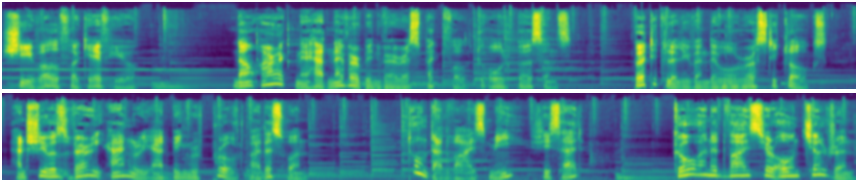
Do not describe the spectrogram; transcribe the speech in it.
she will forgive you. Now, Arachne had never been very respectful to old persons, particularly when they wore rusty cloaks, and she was very angry at being reproved by this one. Don't advise me, she said. Go and advise your own children.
